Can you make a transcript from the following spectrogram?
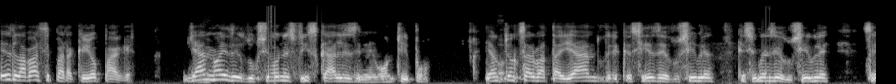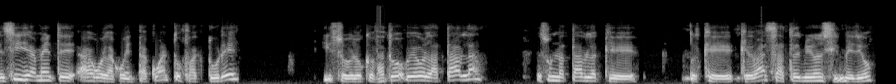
es la base para que yo pague. Ya no hay deducciones fiscales de ningún tipo. Ya no tengo que estar batallando de que si es deducible, que si no es deducible. Sencillamente hago la cuenta. ¿Cuánto facturé? y sobre lo que facturó veo la tabla, es una tabla que pues que, que va hasta 3 millones y medio,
